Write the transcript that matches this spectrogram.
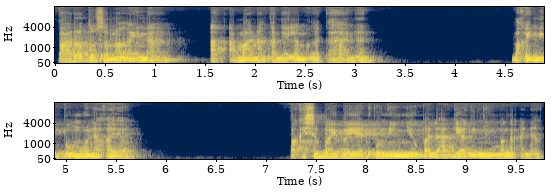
Para to sa mga ina at ama ng kanilang mga tahanan. Makinig po muna kayo. Pakisubaybayan po ninyo palagi ang inyong mga anak.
